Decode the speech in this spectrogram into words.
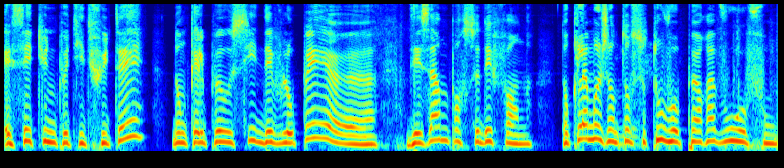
et c'est une petite futée, donc elle peut aussi développer euh, des armes pour se défendre. Donc là, moi, j'entends surtout vos peurs à vous, au fond.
